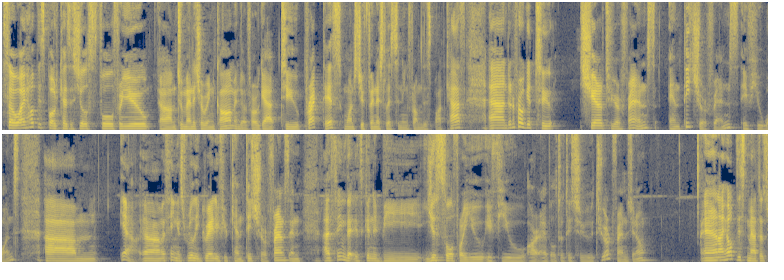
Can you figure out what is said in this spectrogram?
So I hope this podcast is useful for you um, to manage your income. And don't forget to practice once you finish listening from this podcast. And don't forget to share to your friends and teach your friends if you want. Um, yeah, uh, I think it's really great if you can teach your friends, and I think that it's gonna be useful for you if you are able to teach you to your friends. You know. And I hope this method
